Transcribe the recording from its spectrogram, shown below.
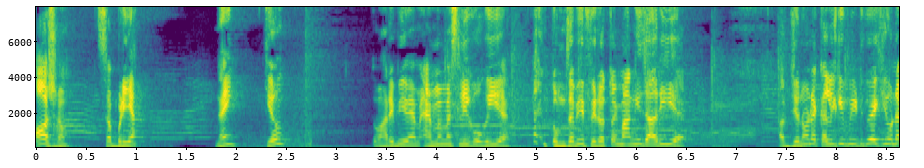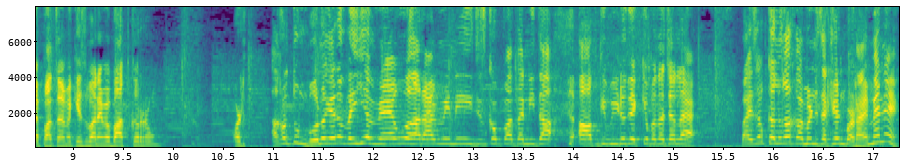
औशम सब बढ़िया। नहीं, क्यों? तुम्हारी भी एम एम एस लीक हो गई है। तुमसे भी फिर तो मांगी जा रही है। अब जिन्होंने कल की वीडियो देखी, उन्हें पता है मैं किस बारे में बात कर रहा हूँ। और अगर तुम बोलोगे ना, भैया, मैं वो हरामी नहीं, जिसको पता नहीं था, आपकी वीडियो देख के पता चला है। भाई साहब, कल का कमेंट सेक्शन पढ़ा है मैंने।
